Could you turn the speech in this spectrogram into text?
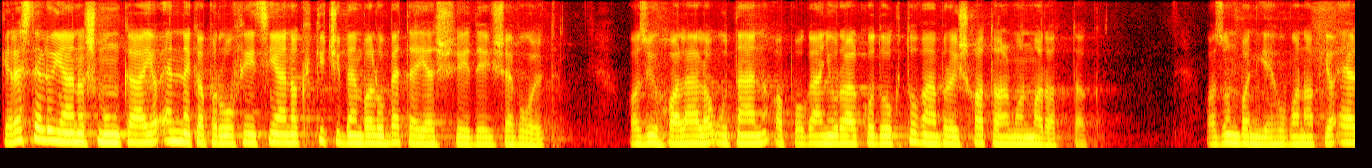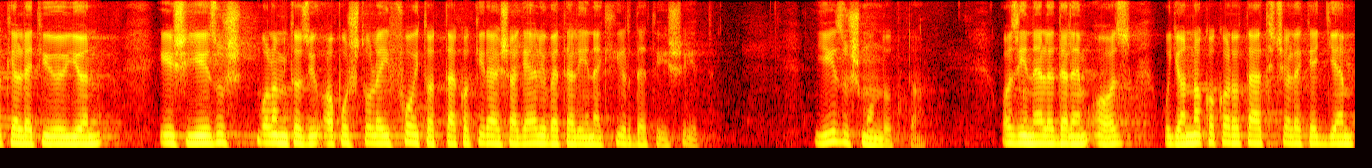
Keresztelő János munkája ennek a proféciának kicsiben való beteljesedése volt. Az ő halála után a pogány uralkodók továbbra is hatalmon maradtak. Azonban Jehova napja el kellett jöjjön, és Jézus, valamint az ő apostolai folytatták a királyság elővetelének hirdetését. Jézus mondotta, az én eledelem az, hogy annak akaratát cselekedjem,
